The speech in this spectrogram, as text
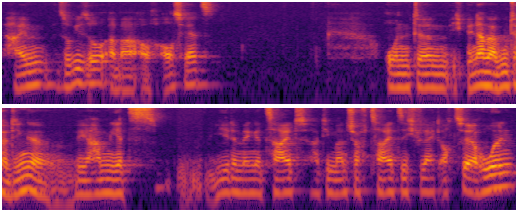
Heim sowieso, aber auch auswärts. Und ähm, ich bin aber guter Dinge. Wir haben jetzt jede Menge Zeit, hat die Mannschaft Zeit, sich vielleicht auch zu erholen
